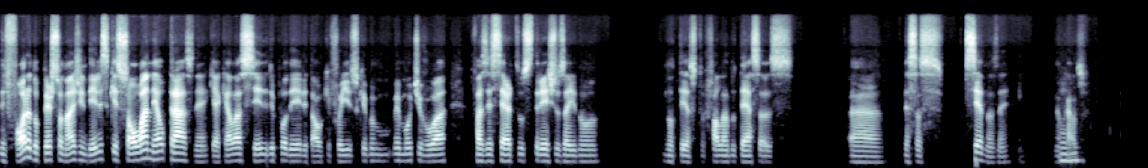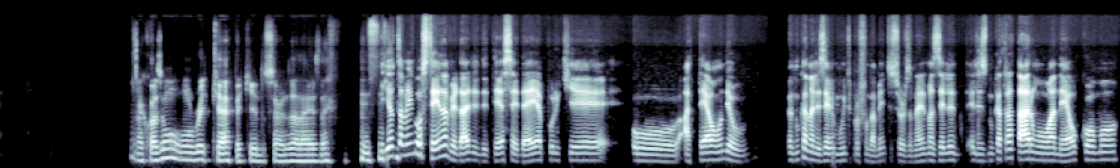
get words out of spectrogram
de fora do personagem deles que só o anel traz, né? Que é aquela sede de poder e tal, que foi isso que me motivou a fazer certos trechos aí no, no texto, falando dessas uh, dessas cenas, né? No Uhum. caso. É quase um, um recap aqui do Senhor dos Anéis, né? E eu também gostei, na verdade, de ter essa ideia, porque o, até onde eu. Eu nunca analisei muito profundamente o Senhor dos Anéis, mas ele, eles nunca trataram o anel como,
